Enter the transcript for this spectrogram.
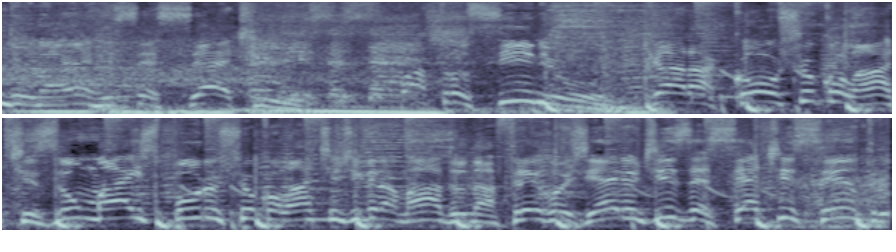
Mundo na RC7. Patrocínio Caracol Chocolates, o mais puro chocolate de gramado na Frei Rogério 17 Centro.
